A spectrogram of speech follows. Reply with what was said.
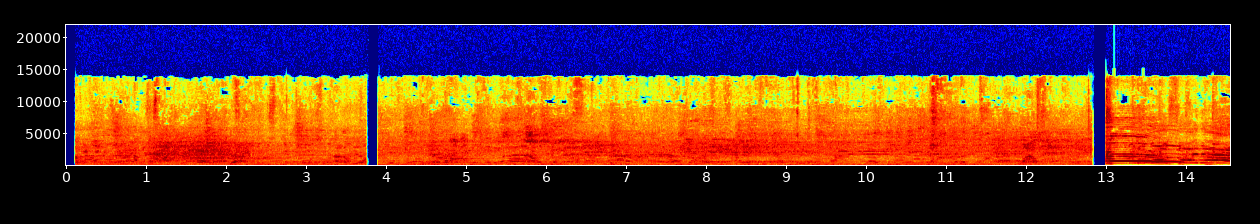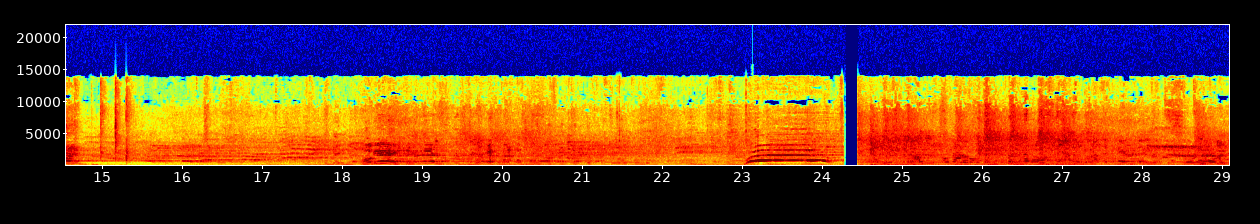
Okay, here it is. Short-handed.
